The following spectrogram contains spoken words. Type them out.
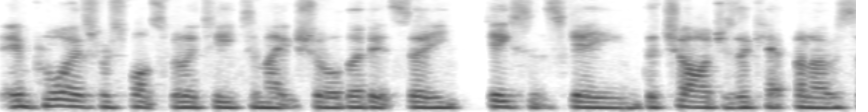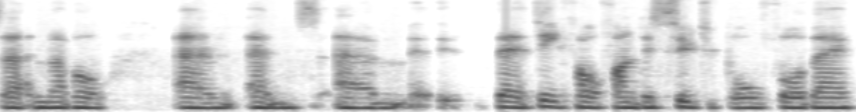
employer's responsibility to make sure that it's a decent scheme, the charges are kept below a certain level, and and um, their default fund is suitable for their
